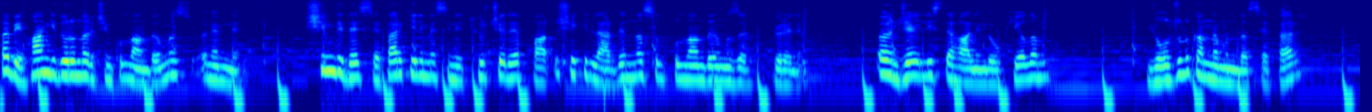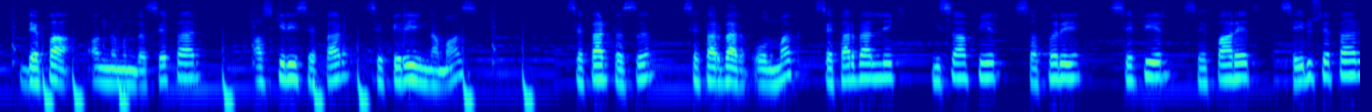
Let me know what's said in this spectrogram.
Tabi hangi durumlar için kullandığımız önemli. Şimdi de sefer kelimesini Türkçe'de farklı şekillerde nasıl kullandığımızı görelim. Önce liste halinde okuyalım yolculuk anlamında sefer, defa anlamında sefer, askeri sefer, seferi namaz, sefer tası, seferber olmak, seferberlik, misafir, safari, sefir, sefaret, seyrü sefer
